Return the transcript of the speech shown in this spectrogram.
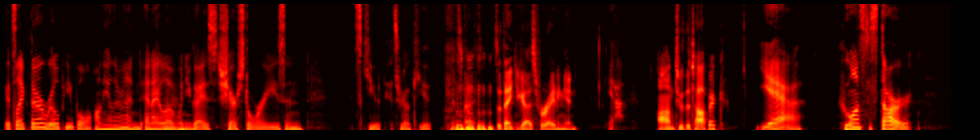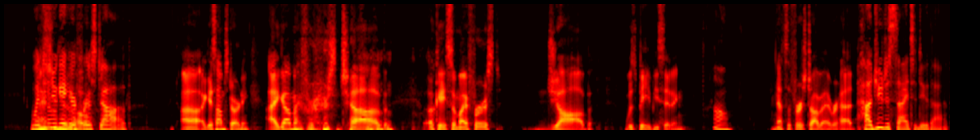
it's like there are real people on the other end, and I love when you guys share stories and it's cute. It's real cute. It's nice. so thank you guys for writing in. Yeah. On to the topic. Yeah. Who wants to start? When did you get your first job? Uh, I guess I'm starting. I got my first job. okay, so my first job was babysitting. Oh, That's the first job I ever had. how'd you decide to do that?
